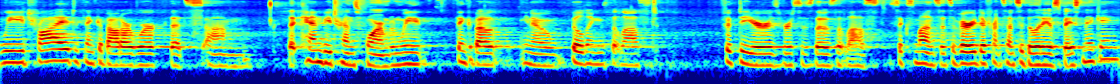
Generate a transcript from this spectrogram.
we try to think about our work that's, um, that can be transformed. When we think about, you know, buildings that last 50 years versus those that last six months, it's a very different sensibility of space making.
